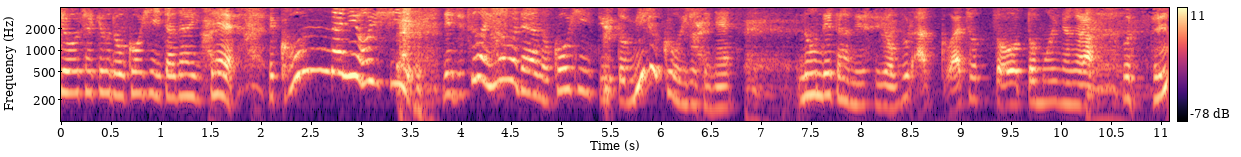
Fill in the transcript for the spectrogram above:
今日先ほどコーヒーいただいて、えこんなに美味しい。で実は今まであのコーヒーっていうとミルクを入れてねええ飲んでたんですよ。ブラックはちょっとと思いながら、ええ。もう全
